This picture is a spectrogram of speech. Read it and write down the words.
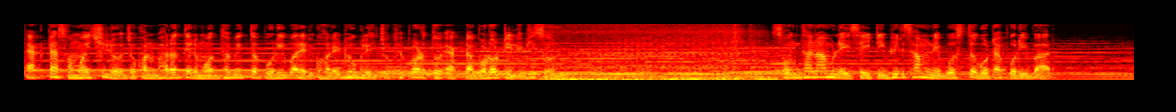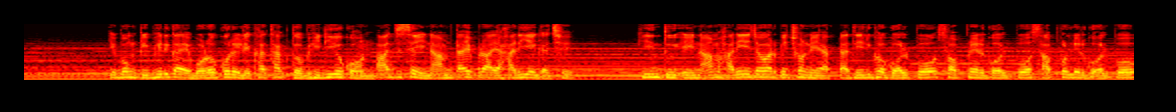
একটা সময় ছিল যখন ভারতের মধ্যবিত্ত পরিবারের ঘরে ঢুকলেই চোখে পড়তো একটা বড় টেলিভিশন। সন্ধ্যা নামলেই সেই টিভির সামনে বসতো গোটা পরিবার। এবং টিভির গায়ে বড় করে লেখা থাকতো ভিডিওকন আজ সেই নামটাই প্রায় হারিয়ে গেছে। কিন্তু এই নাম হারিয়ে যাওয়ার পেছনে একটা দীর্ঘ গল্প, স্বপ্নের গল্প, সাফল্যের গল্প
